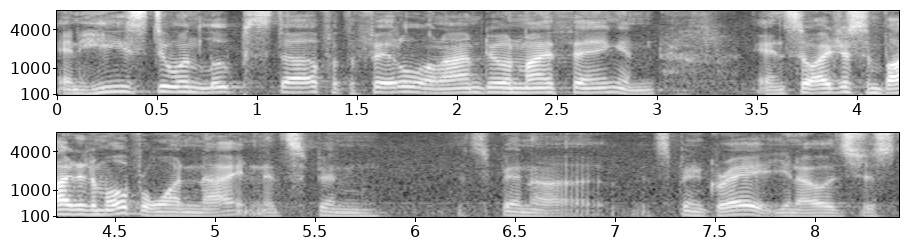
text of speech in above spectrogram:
and he's doing loop stuff with the fiddle, and I'm doing my thing, and and so I just invited him over one night, and it's been it's been uh it's been great. You know, it's just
